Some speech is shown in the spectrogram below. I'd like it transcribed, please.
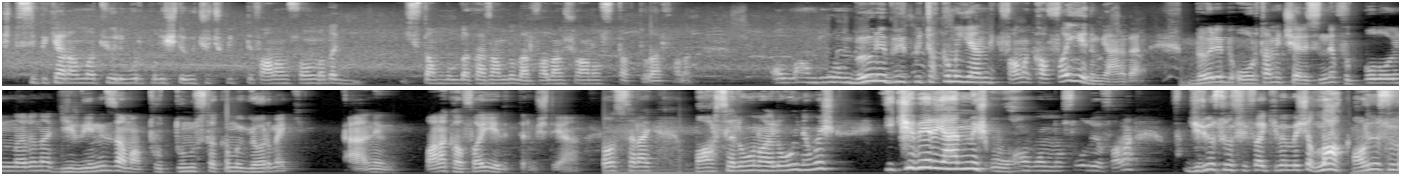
İşte spiker anlatıyor Liverpool işte 3-3 bitti falan sonra da İstanbul'da kazandılar falan şu an o stattılar falan. Allah'ım diyorum böyle büyük bir takımı yendik falan kafayı yedim yani ben. Böyle bir ortam içerisinde futbol oyunlarına girdiğiniz zaman tuttuğunuz takımı görmek yani bana kafayı yedirttirmişti ya. Galatasaray Barcelona ile oynamış 2-1 yenmiş. Oha lan nasıl oluyor falan. Giriyorsunuz FIFA 2005'e lak arıyorsunuz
